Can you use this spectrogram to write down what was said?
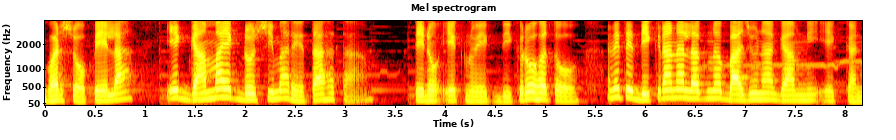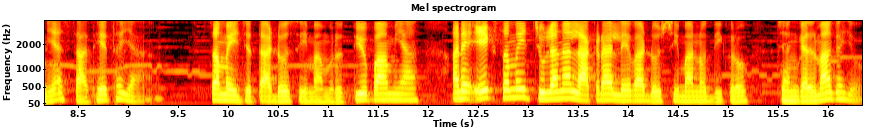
વર્ષો પહેલાં એક ગામમાં એક ડોશીમાં રહેતા હતા. તેનો એકનો એક દીકરો હતો અને તે દીકરાના લગ્ન બાજુના ગામની એક કન્યા સાથે થયા. સમય જતાં ડોશીમાં મૃત્યુ પામ્યા અને એક સમય ચૂલાના લાકડા લેવા ડોશીમાનો દીકરો જંગલમાં ગયો.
